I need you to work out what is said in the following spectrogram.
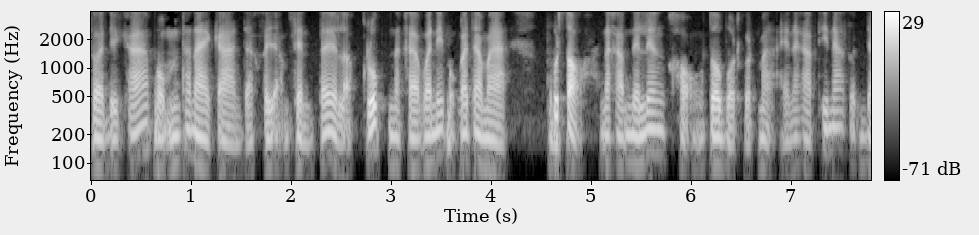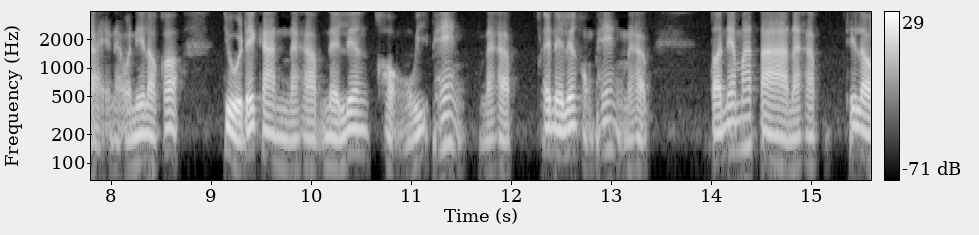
สวัสดีครับ ผมทนายการจาก Siam Center Law Group นะครับวันนี้ผมก็จะมาพูดต่อนะครับในเรื่องของตัวบทกฎหมายนะครับที่น่าสนใจนะวันนี้เราก็อยู่ด้วยกันนะครับในเรื่องของวิแพ่งนะครับในเรื่องของแพ่งนะครับ ตอนนี้มาตรานะครับที่เรา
